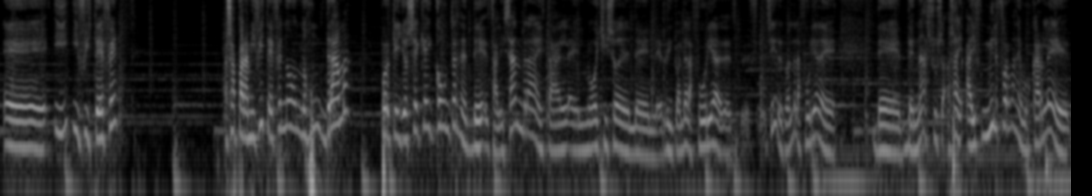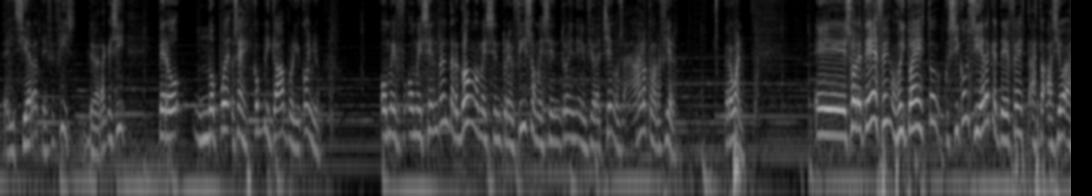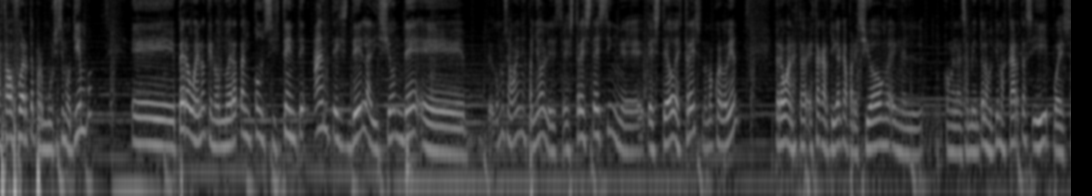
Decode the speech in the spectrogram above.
Eh, y, y Fistefe. O sea, para mí Fistefe no, no es un drama. Porque yo sé que hay counters de, de está Lisandra, está el, nuevo hechizo del, ritual de la furia. sí, ritual de la furia de, de, Nasus. O sea, hay mil formas de buscarle el cierre TF Fizz. De verdad que sí. Pero no puede. O sea, es complicado porque, coño o me, centro en Targón, o me centro en Fizz, o me centro en, en. O sea, a lo que me refiero. Pero bueno. Eh, sobre TF, ojito a esto, sí considera que TF ha, sido, ha estado fuerte por muchísimo tiempo. Eh, pero bueno, que no, no, era tan consistente antes de la edición de. Eh, ¿Cómo se llama en español? Stress testing, testeo de estrés, no me acuerdo bien. Pero bueno, esta, esta cartilla que apareció en el, con el lanzamiento de las últimas cartas y pues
